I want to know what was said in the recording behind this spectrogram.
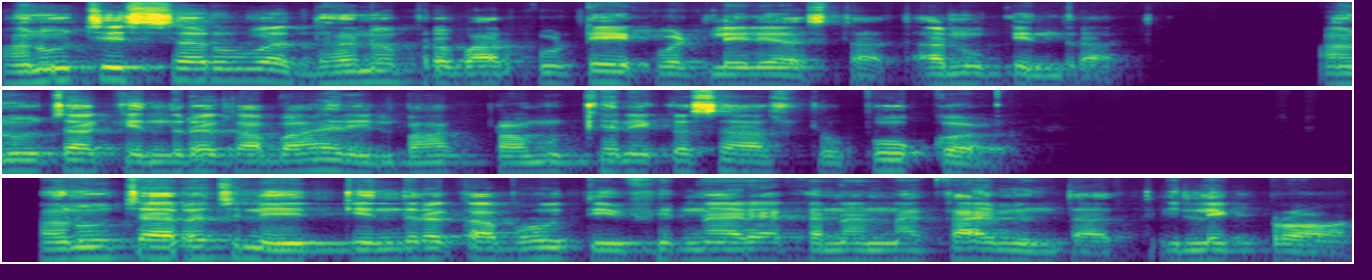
अणूचे सर्व धन प्रभार कुठे एकवटलेले असतात? अणुकेंद्रात अणूचा केंद्रकाबाहेरील भाग प्रामुख्याने कसा असतो? पोकळ. अणूच्या रचनेत केंद्रकाभोवती फिरणाऱ्या कणांना काय म्हणतात? इलेक्ट्रॉन.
